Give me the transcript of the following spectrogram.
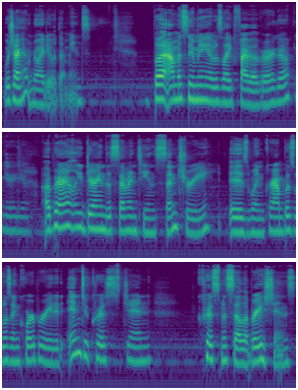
which I have no idea what that means. But I'm assuming it was like five ever ago. Yeah, yeah. Apparently, during the 17th century is when Krampus was incorporated into Christian Christmas celebrations,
